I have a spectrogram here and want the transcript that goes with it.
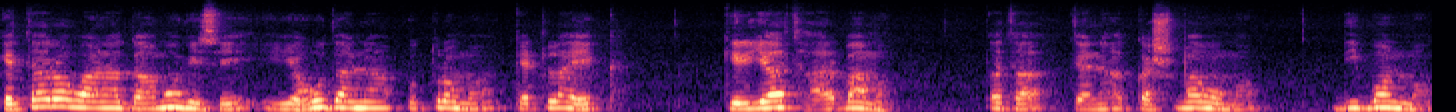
ખેતરોવાળા ગામો વિશે યહૂદાના પુત્રોમાં કેટલાક કિરિયાત હાર્બામાં તથા તેના કસ્બાઓમાં, દિબોનમાં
